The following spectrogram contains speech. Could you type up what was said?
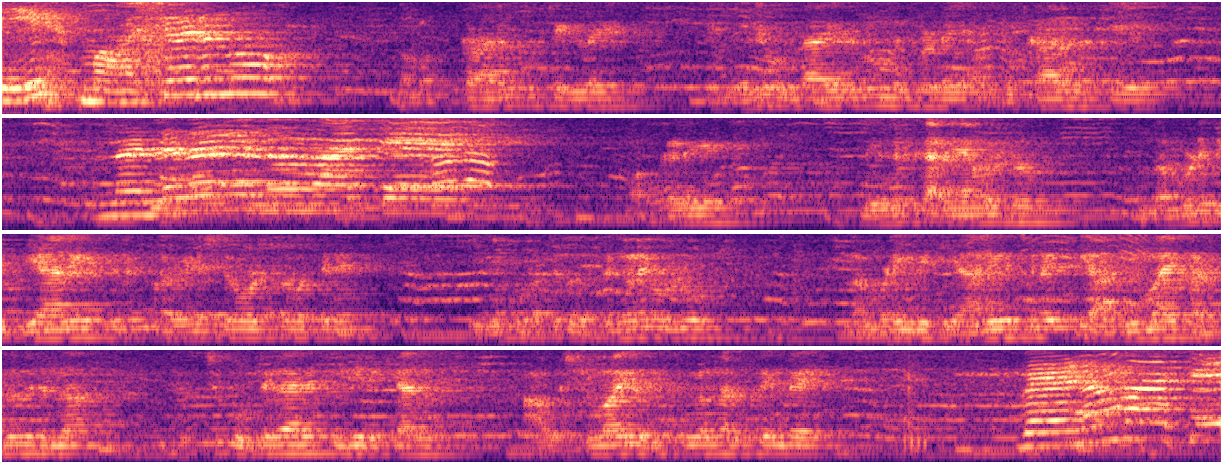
ദേ മാഷ് വരുന്നു നമസ്കാരം കുട്ടികളെ. എങ്ങനെ ഉണ്ടായിരുന്നു നിങ്ങളുടെ അവധിക്കാലമൊക്കെ മക്കളെ നിങ്ങൾക്കറിയാമല്ലോ നമ്മുടെ വിദ്യാലയത്തിലെ പ്രവേശനോത്സവത്തിന് ഇനി കുറച്ച് ദിവസങ്ങളേ ഉള്ളൂ. നമ്മുടെ ഈ വിദ്യാലയത്തിലേക്ക് ആദ്യമായി കടന്നു വരുന്ന കൊച്ചു കൂട്ടുകാരെ സ്വീകരിക്കാൻ ആവശ്യമായ ഒരുക്കങ്ങൾ നടത്തേണ്ടേ വേണം മാഷേ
